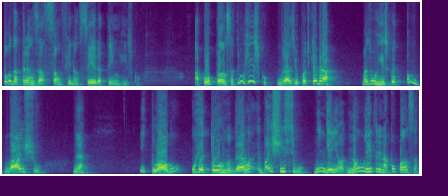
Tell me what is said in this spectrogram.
Toda transação financeira tem um risco a poupança tem um risco. O Brasil pode quebrar, mas o risco é tão baixo, né? E logo o retorno dela é baixíssimo. Ninguém, ó, não entre na poupança.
